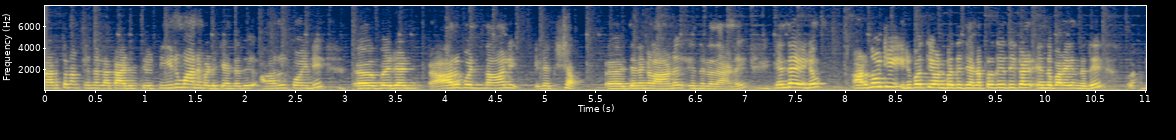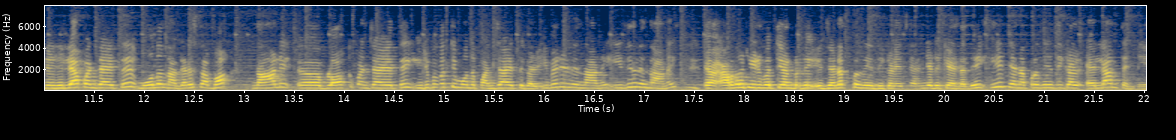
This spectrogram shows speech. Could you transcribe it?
നടത്തണം എന്നുള്ള കാര്യത്തിൽ തീരുമാനമെടുക്കേണ്ടത് ആറ് പോയിന്റ് ആറ് പോയിന്റ് നാല് ലക്ഷം ജനങ്ങളാണ് എന്നുള്ളതാണ്. എന്തായാലും അറുന്നൂറ്റി ഇരുപത്തി ഒൻപത് ജനപ്രതിനിധികൾ എന്ന് പറയുന്നത് ജില്ലാ പഞ്ചായത്ത് മൂന്ന് നഗരസഭ നാല് ബ്ലോക്ക് പഞ്ചായത്ത് ഇരുപത്തിമൂന്ന് പഞ്ചായത്തുകൾ. ഇവരിൽ നിന്നാണ് ഇതിൽ നിന്നാണ് അറുന്നൂറ്റി ഇരുപത്തി ഒൻപത് ജനപ്രതിനിധികളെ തെരഞ്ഞെടുക്കേണ്ടത്. ഈ ജനപ്രതിനിധികൾ എല്ലാം തന്നെ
